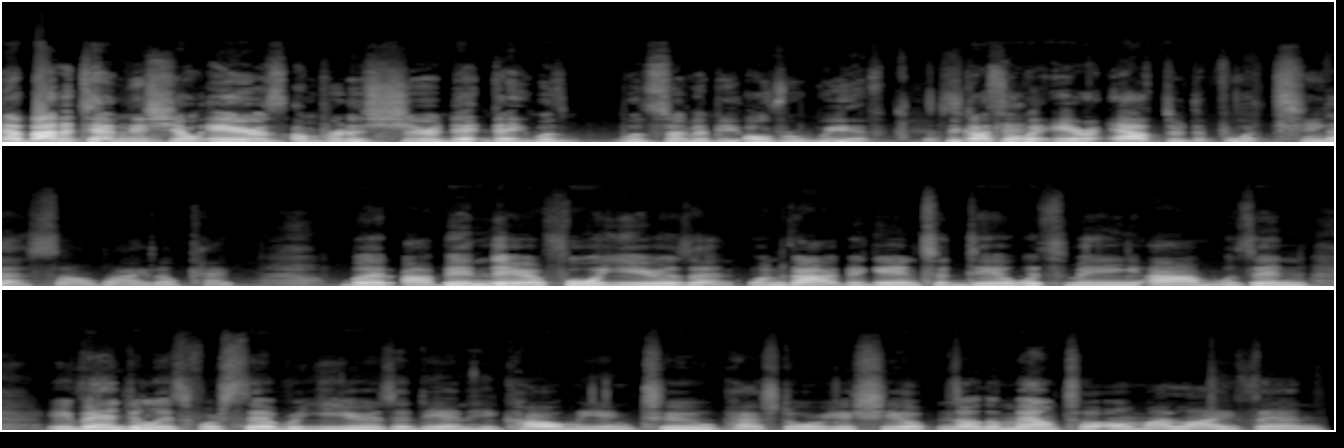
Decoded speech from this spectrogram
Now, by the time this show airs, I'm pretty sure that date was will certainly be over with That's because okay. it will air after the 14th. That's all right. Okay. But I've been there four years, and when God began to deal with me, I was in evangelist for several years, and then He called me into pastoralship, another mantle on my life, and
